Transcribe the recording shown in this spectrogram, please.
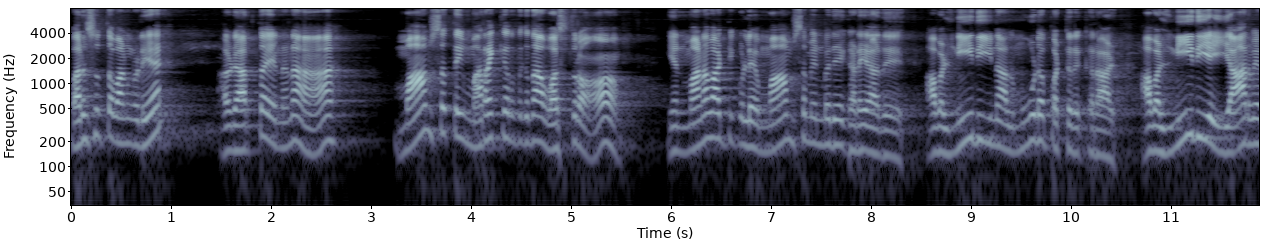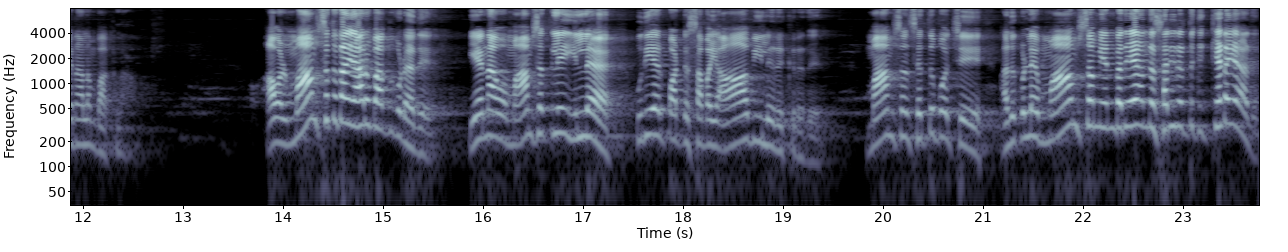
பரிசுத்தவான்களுடைய அவருடைய அர்த்தம் என்னென்னா மாம்சத்தை மறைக்கிறதுக்கு தான் வஸ்திரம். என் மனவாட்டிக்குள்ளே மாம்சம் என்பதே கிடையாது. அவள் நீதியினால் மூடப்பட்டிருக்கிறாள். அவள் நீதியை யார் வேணாலும் பார்க்கலாம். அவள் மாம்சத்தை தான் யாரும் பார்க்கக்கூடாது. ஏன்னா அவள் மாம்சத்திலே இல்லை. புதிய ஏற்பாட்டு சபை ஆவியில் இருக்கிறது. மாம்சம் செத்து போச்சு. அதுக்குள்ளே மாம்சம் என்பதே அந்த சரீரத்துக்கு கிடையாது.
